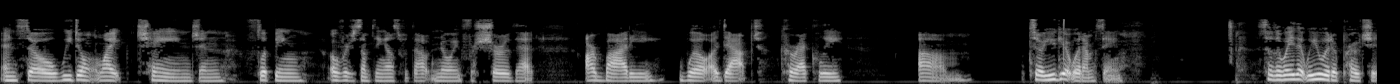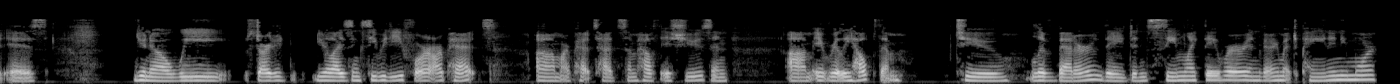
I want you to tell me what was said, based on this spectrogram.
And so we don't like change and flipping over to something else without knowing for sure that our body will adapt correctly. Um, so you get what I'm saying. So the way that we would approach it is you know, we started utilizing CBD for our pets. Um, our pets had some health issues, and um, it really helped them to live better. They didn't seem like they were in very much pain anymore.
